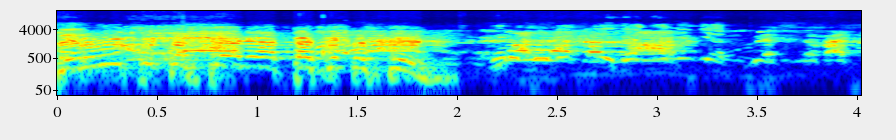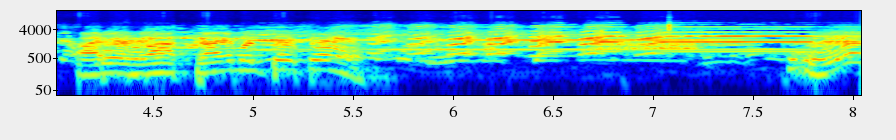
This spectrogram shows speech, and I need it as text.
पूर्वीची कुस्ती आणि आताची कुस्ती. अरे वा काय म्हणतोय तो? हो?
